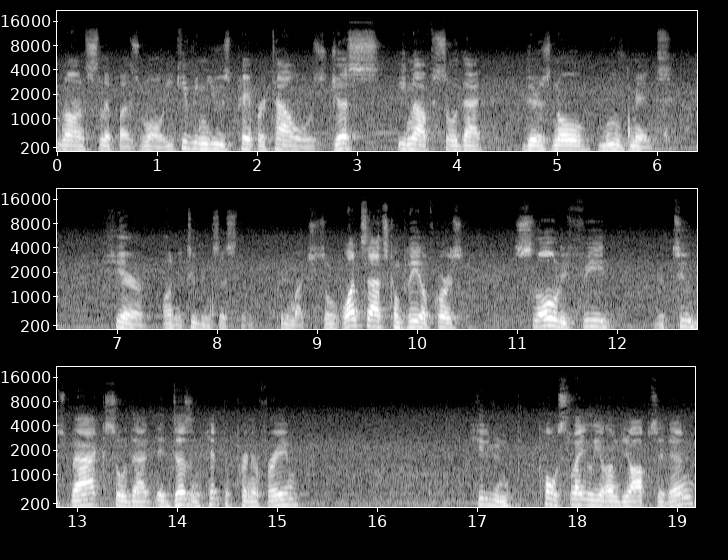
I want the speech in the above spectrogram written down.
non-slip as well. You can even use paper towels just enough so that there's no movement here on the tubing system pretty much. So once that's complete, of course, slowly feed the tubes back so that it doesn't hit the printer frame can even pull slightly on the opposite end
